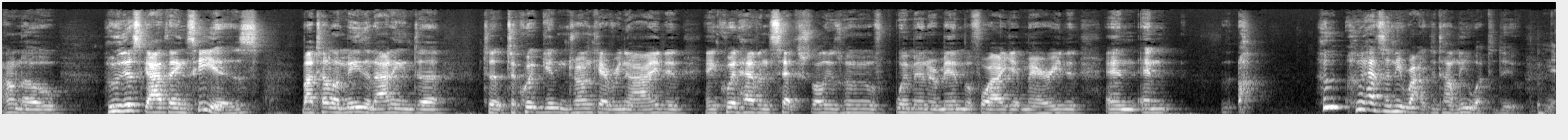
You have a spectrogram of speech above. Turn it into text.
I don't know who this guy thinks he is by telling me that I need to, to, to quit getting drunk every night and, and quit having sex with all these women, women or men before I get married. And, and, and who, who has any right to tell me what to do? Yeah.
